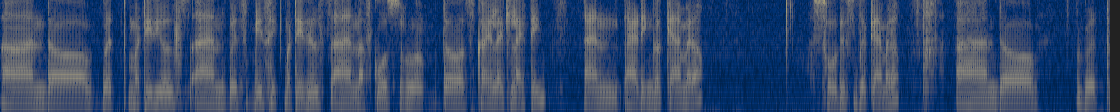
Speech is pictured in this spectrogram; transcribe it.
and uh, with materials and with basic materials and of course the skylight lighting and adding a camera so this is the camera. And uh, with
